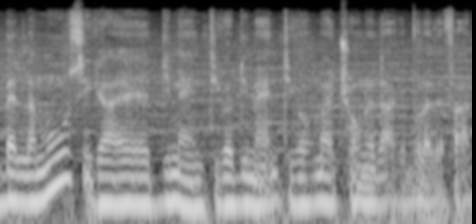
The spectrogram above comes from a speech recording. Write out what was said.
bella musica e dimentico, dimentico, ormai ho un'età che volete fare.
